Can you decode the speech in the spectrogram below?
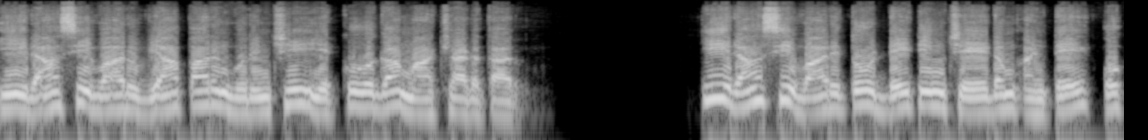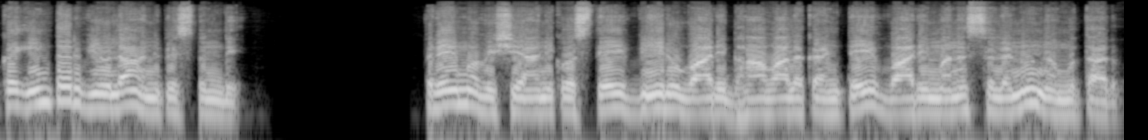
ఈ రాశి వారు వ్యాపారం గురించి ఎక్కువగా మాట్లాడతారు. ఈ రాశి వారితో డేటింగ్ చేయడం అంటే ఒక ఇంటర్వ్యూలా అనిపిస్తుంది. ప్రేమ విషయానికొస్తే వీరు వారి భావాల కంటే వారి మనస్సులను నమ్ముతారు.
